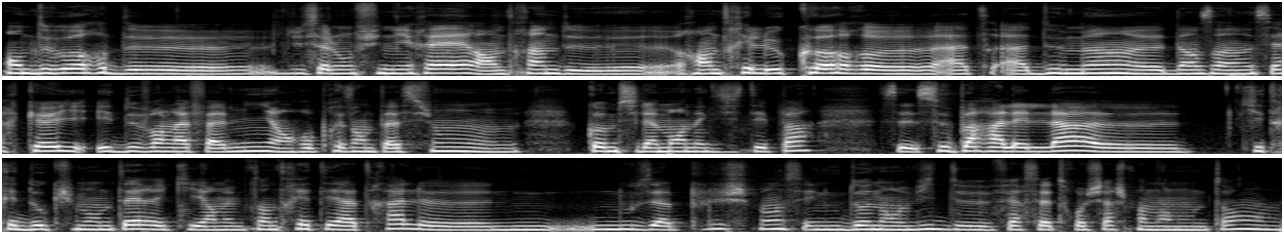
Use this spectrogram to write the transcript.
en dehors de, du salon funéraire, en train de rentrer le corps à, à, deux mains dans un cercueil et devant la famille en représentation, comme si la mort n'existait pas. Ce parallèle-là qui est très documentaire et qui est en même temps très théâtral, euh, nous a plu, je pense, et nous donne envie de faire cette recherche pendant longtemps, euh,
